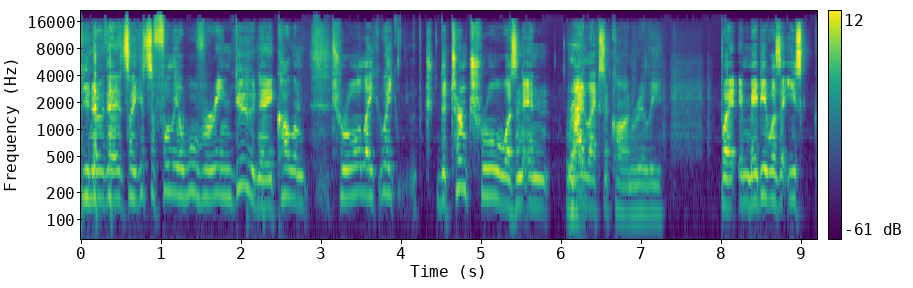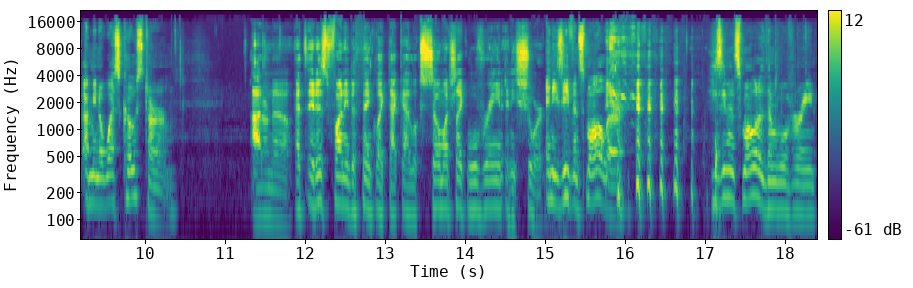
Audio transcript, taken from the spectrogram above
you know that it's like it's a fully a Wolverine dude, and they call him troll. Like like the term troll wasn't in my lexicon really, but it, maybe it was a east. I mean a West Coast term, I don't know. It, it is funny to think like that guy looks so much like Wolverine and he's short. and he's even smaller. he's even smaller than Wolverine.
